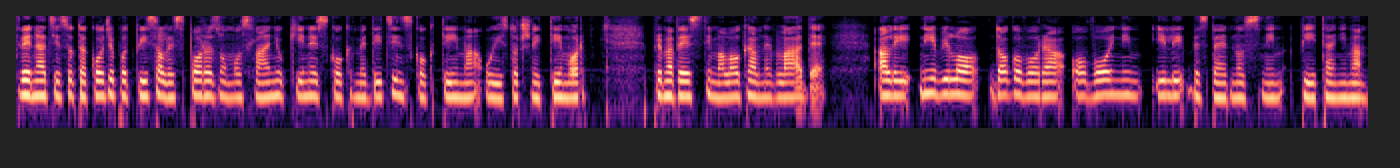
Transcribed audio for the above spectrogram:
Dve nacije su također potpisale sporazum o slanju kineskog medicinskog tima u Istočni Timor. Prema vestima lokalne vlade, ali nije bilo dogovora o vojnim ili bezbednostnim pitanjima.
